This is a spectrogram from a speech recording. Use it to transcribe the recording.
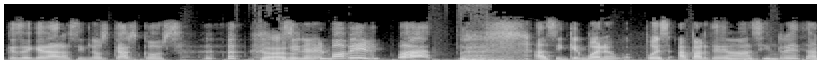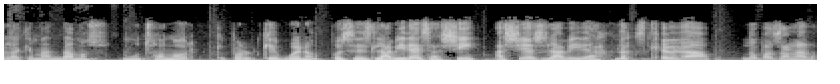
que se quedara sin los cascos, sin el móvil. ¡Ah! Así que bueno, pues aparte de Mamá sin Red, a la que mandamos mucho amor, que, porque bueno, pues es la vida es así, así es la vida, nos queda, no pasa nada.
